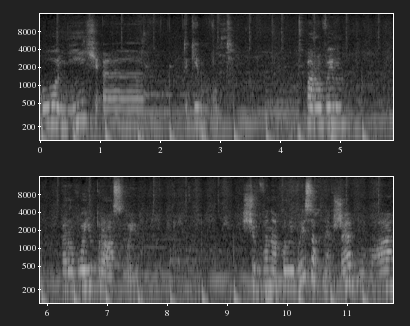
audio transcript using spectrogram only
по ній е, таким от паровим, паровою праскою. Щоб вона, коли висохне, вже була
